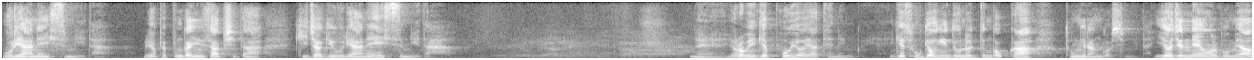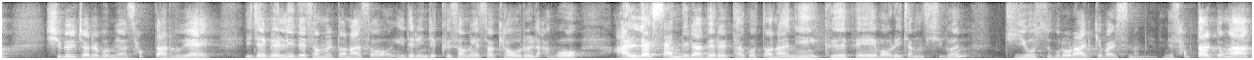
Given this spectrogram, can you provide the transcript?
우리 안에 있습니다. 우리 옆에 분과 인사합시다. 기적이 우리 안에 있습니다. 네, 여러분 이게 보여야 되는 거예요. 이게 소경이 눈을 뜬 것과 동일한 것입니다. 이어진 내용을 보면 11절을 보면 석 달 후에 이제 멜리데 섬을 떠나서 이들이 이제 그 섬에서 겨울을 나고 알렉산드리아 배를 타고 떠나니 그 배의 머리 장식은 디오스그로라 이렇게 말씀합니다. 근데 석 달 동안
